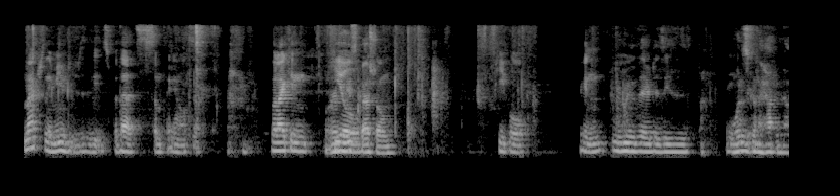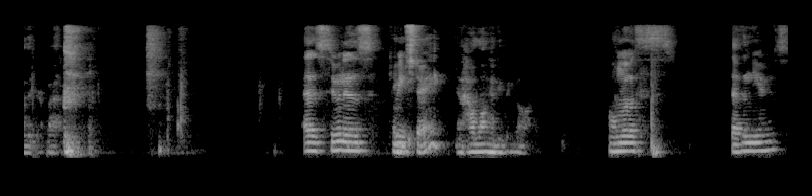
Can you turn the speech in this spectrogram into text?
I'm actually immune to disease, but that's something else. But I can Or you heal special. people. I can remove their diseases. What is going to happen now that you're back? As soon as Can we you stay? And how long have you been gone? almost seven years.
